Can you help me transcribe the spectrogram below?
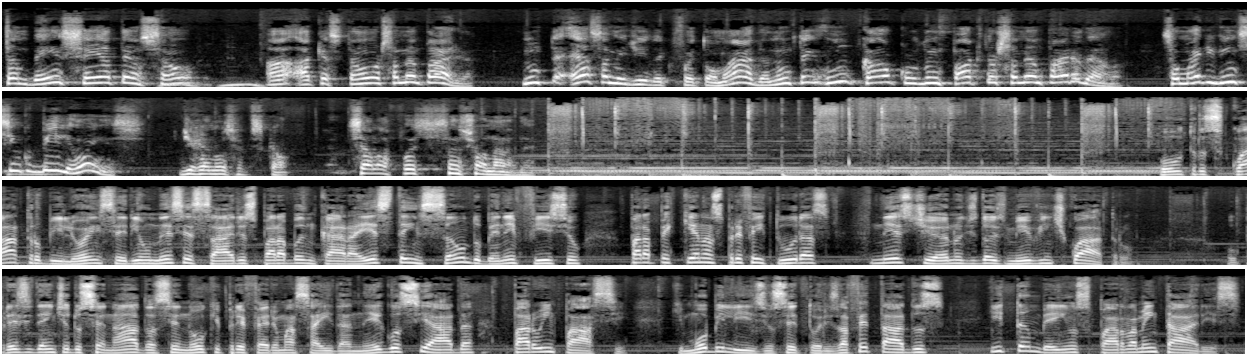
também sem atenção à, à questão orçamentária. essa medida que foi tomada não tem um cálculo do impacto orçamentário dela. São mais de 25 bilhões de renúncia fiscal, se ela fosse sancionada. Outros 4 bilhões seriam necessários para bancar a extensão do benefício para pequenas prefeituras neste ano de 2024. O presidente do Senado acenou que prefere uma saída negociada para o impasse, que mobilize os setores afetados e também os parlamentares.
